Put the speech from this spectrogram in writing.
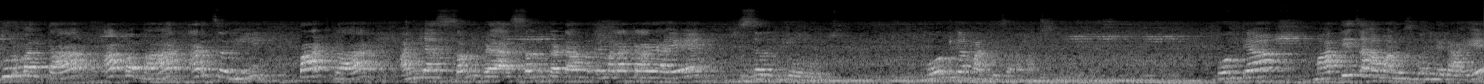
दुर्बलता अपमान अडचणी पाठलाग आणि या सगळ्या संकटामध्ये मला काय आहे? संतोष. हो, कोणत्या मातीचा हा कोणत्या मातीचा हा माणूस बनलेला आहे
